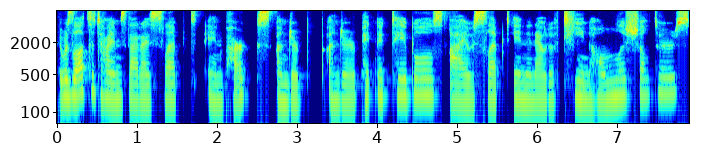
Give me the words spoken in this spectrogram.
There was lots of times that I slept in parks under under picnic tables. I slept in and out of teen homeless shelters.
